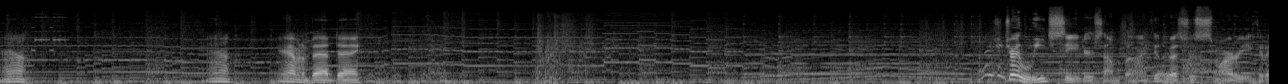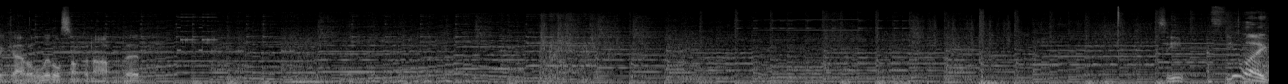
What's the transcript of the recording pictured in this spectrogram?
Yeah. Yeah. You're having a bad day. Why don't you try Leech Seed or something? I feel like that's just smarter. You could have got a little something off of it. See, I feel like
